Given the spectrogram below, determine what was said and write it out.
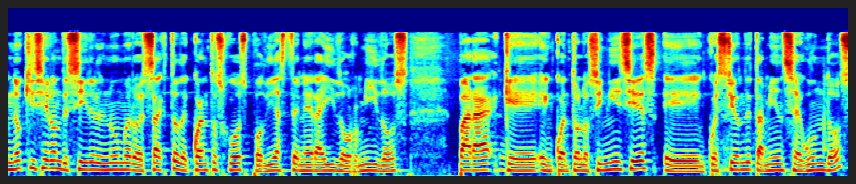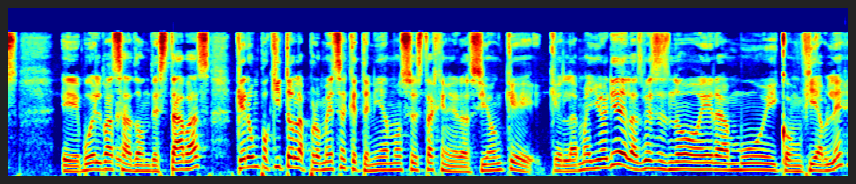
no quisieron decir el número exacto de cuántos juegos podías tener ahí dormidos para que en cuanto los inicies, eh, en cuestión de también segundos, eh, vuelvas a donde estabas, que era un poquito la promesa que teníamos esta generación, que, que la mayoría de las veces no era muy confiable.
